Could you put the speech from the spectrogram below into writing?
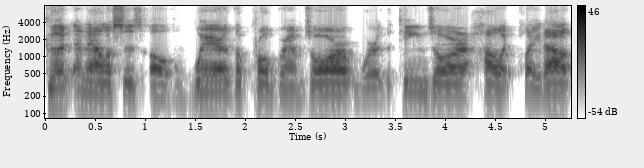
Good analysis of where the programs are, where the teams are, how it played out.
